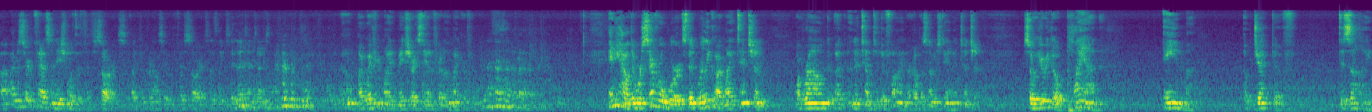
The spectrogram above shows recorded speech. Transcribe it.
uh, I have a certain fascination with the thesaurus, if I can pronounce it, thesaurus. That's like, say that 10 times. Uh, My wife reminded me, make sure I stand in front of the microphone. Anyhow, there were several words that really got my attention around a- an attempt to define or help us understand intention. So here we go. Plan, aim, objective, design,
